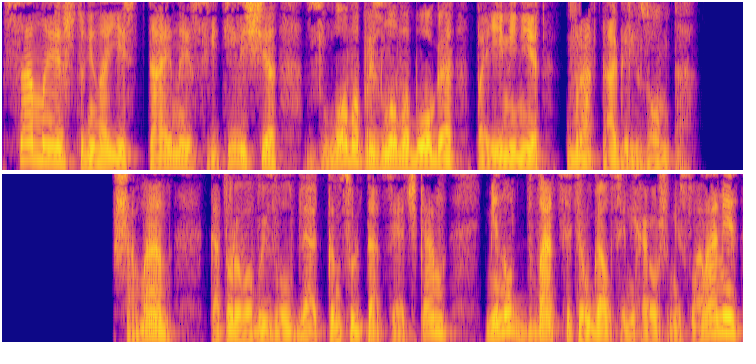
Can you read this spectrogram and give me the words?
самое, что ни на есть тайное святилище злого-призлого бога по имени Врата Горизонта. Шаман, которого вызвал для консультации очкам, минут двадцать ругался нехорошими словами,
